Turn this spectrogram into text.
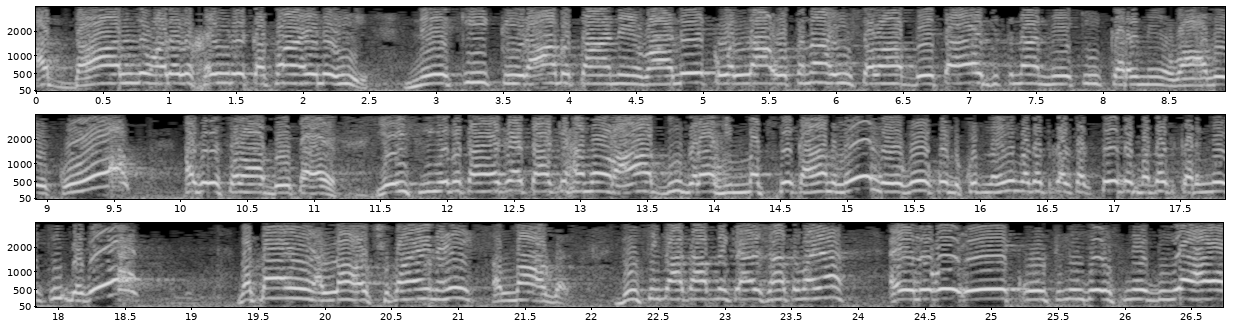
ادال خیر کفائے نہیں۔ نیکی کی راہ بتانے والے کو اللہ اتنا ہی ثواب دیتا ہے جتنا نیکی کرنے والے کو اگر ثواب دیتا ہے۔ یہ اس لیے بتایا گیا تاکہ ہم اور آپ بھی بڑا ہمت سے کام لے لوگوں کو خود نہیں مدد کر سکتے تو مدد کرنے کی جگہ بتائیں۔ اللہ چھپائے نہیں۔ اللہ اگر دوسری بات آپ نے کیا ساتھ مایا اے لوگوں ایک اونٹنی جو اس نے دیا ہے،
